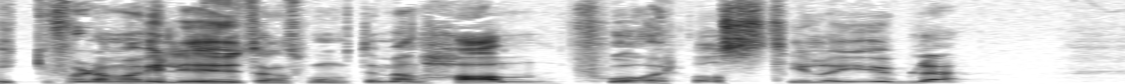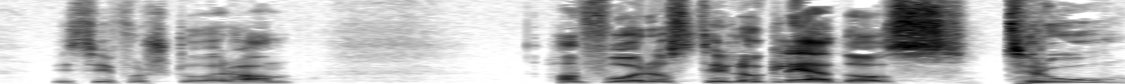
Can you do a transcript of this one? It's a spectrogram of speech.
Ikke fordi man vil i utgangspunktet, men han får oss til å juble. Hvis vi forstår han. Han får oss til å glede oss, tro,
